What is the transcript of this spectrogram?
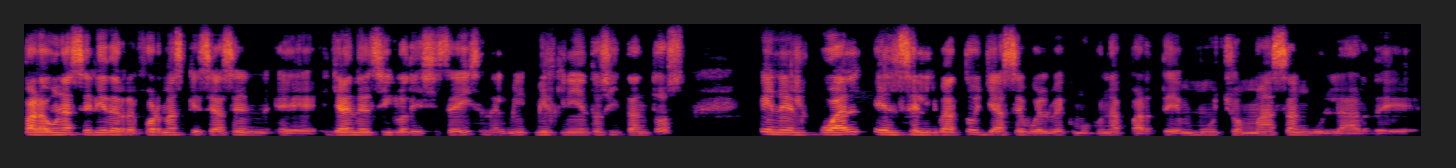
para una serie de reformas que se hacen eh, ya en el siglo XVI, en el 1500 y tantos, en el cual el celibato ya se vuelve como una parte mucho más angular de,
